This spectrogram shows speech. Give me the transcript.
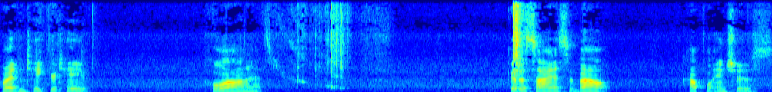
Go ahead and take your tape, pull on it, get a size about a couple inches.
